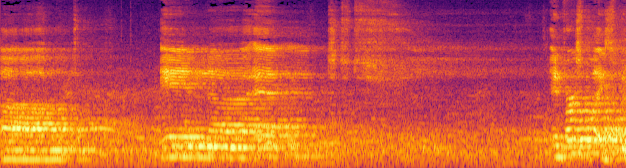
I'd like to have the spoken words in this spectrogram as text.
Um, in, uh, in, first place, we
